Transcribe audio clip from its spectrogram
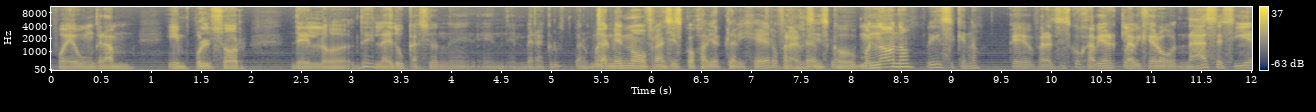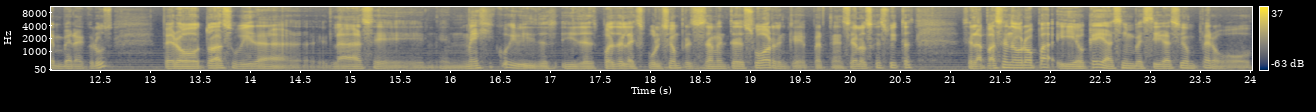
fue un gran impulsor de, lo, de la educación en, Veracruz. Pero el mismo Francisco Javier Clavijero. Francisco, no, no, fíjense que no, que Francisco Javier Clavijero nace sí en Veracruz, pero toda su vida la hace en, México y, después de la expulsión precisamente de su orden, que pertenecía a los jesuitas, se la pasa en Europa y ok, hace investigación, pero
